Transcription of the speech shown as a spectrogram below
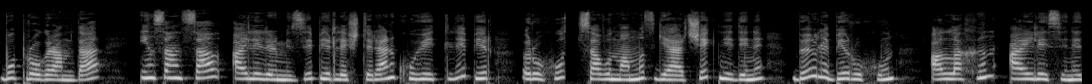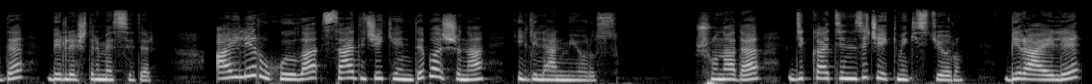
Bu programda insansal ailelerimizi birleştiren kuvvetli bir ruhu savunmamız gerçek nedeni böyle bir ruhun Allah'ın ailesini de birleştirmesidir. Aile ruhuyla sadece kendi başına ilgilenmiyoruz. Şuna da dikkatinizi çekmek istiyorum. Bir aile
